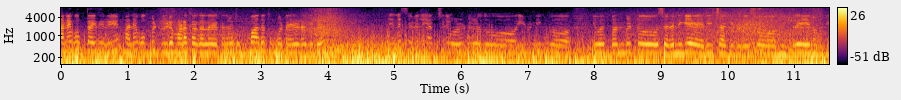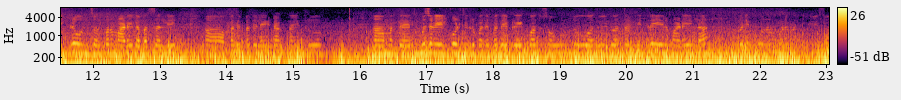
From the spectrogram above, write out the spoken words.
ಮನೆಗೆ ಹೋಗ್ತಾ ಇದ್ದೀವಿ. ಮನೆಗೆ ಹೋಗ್ಬಿಟ್ಟು ವೀಡಿಯೋ ಮಾಡೋಕ್ಕಾಗಲ್ಲ ಯಾಕಂದರೆ ತುಂಬ ಅಂದರೆ ತುಂಬ ಟೈರ್ಡ್ ಆಗಿದೆ. ನಿನ್ನೆ ಸೆವೆನಿಗೆ ಆ್ಯಕ್ಚುಲಿ ಹೊರಟಿರೋದು ಈವ್ನಿಂಗ್ ಇವತ್ತು ಬಂದುಬಿಟ್ಟು ಸೆವೆನಿಗೆ ರೀಚ್ ಆಗಿದ್ದೀವಿ. ಸೊ ನಿದ್ರೆ ಏನು ನಿದ್ರೆ ಒಂದು ಸ್ವಲ್ಪನೂ ಮಾಡಿಲ್ಲ ಬಸ್ಸಲ್ಲಿ ಪದೇ ಪದೇ ಲೇಟ್ ಆಗ್ತಾಯಿದ್ರು ಮತ್ತು ತುಂಬ ಜನ ಹೇಳ್ಕೊಳ್ತಿದ್ರು, ಪದೇ ಪದೇ ಬ್ರೇಕು ಅದು ಸೌಂಡು ಅದು ಇದು ಅಂತ ನಿದ್ರೆ ಏನು ಮಾಡೇ ಇಲ್ಲ. ಬರೀ ಫೋನ್ ಕೂಡ ಬಂದಿದ್ದೀವಿ ಸೊ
